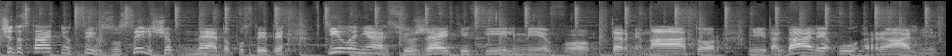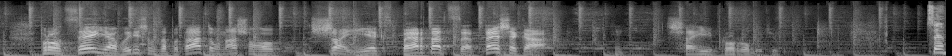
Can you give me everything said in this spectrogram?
Чи достатньо цих зусиль, щоб не допустити втілення сюжетів фільмів Термінатор і так далі у реальність? Про це я вирішив запитати у нашого шаї експерта. Це Тешика. Шаї про роботів. Це,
